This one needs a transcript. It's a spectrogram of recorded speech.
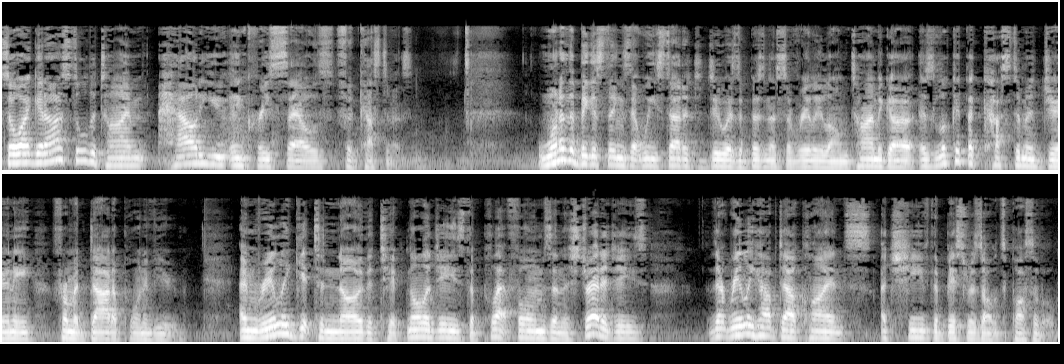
So I get asked all the time, how do you increase sales for customers? One of the biggest things that we started to do as a business a really long time ago is look at the customer journey from a data point of view and really get to know the technologies, the platforms, and the strategies that really helped our clients achieve the best results possible.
